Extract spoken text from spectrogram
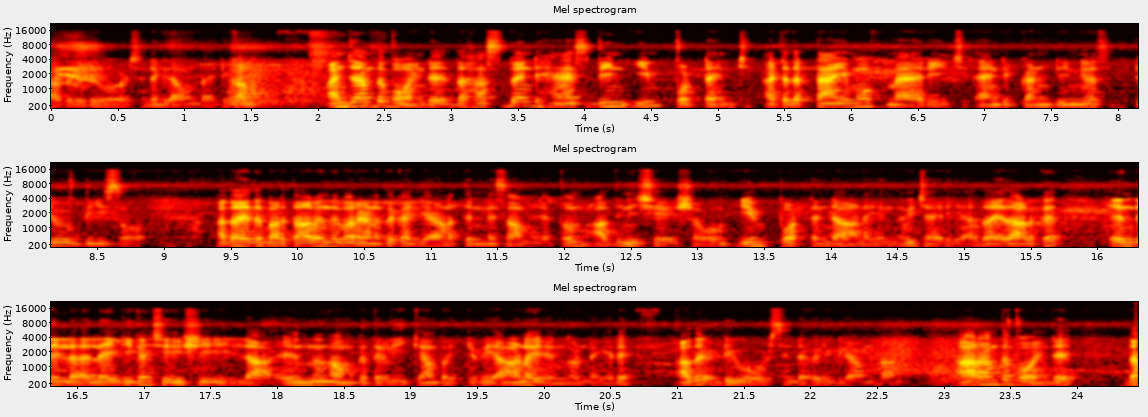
അതൊരു ഡിവോഴ്സിന്റെ ഗ്രൗണ്ടായിട്ട് കാണും. അഞ്ചാമത്തെ point the husband has been impotent at the time of marriage and continues to be so അതായത് ഭർത്താവ് എന്ന് പറയുന്നത് കല്യാണത്തിന്റെ സമയത്തും അതിനുശേഷവും ഇമ്പോർട്ടന്റ് ആണ് എന്ന് വിചാരിക്കുക. അതായത് ആൾക്ക് എന്തില്ല ലൈംഗിക ശേഷി ഇല്ല എന്ന് നമുക്ക് തെളിയിക്കാൻ പറ്റുകയാണ് എന്നുണ്ടെങ്കിൽ അത് ഡിവോഴ്സിന്റെ ഒരു ഗ്രൗണ്ടാണ് ആറാമത്തെ point the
